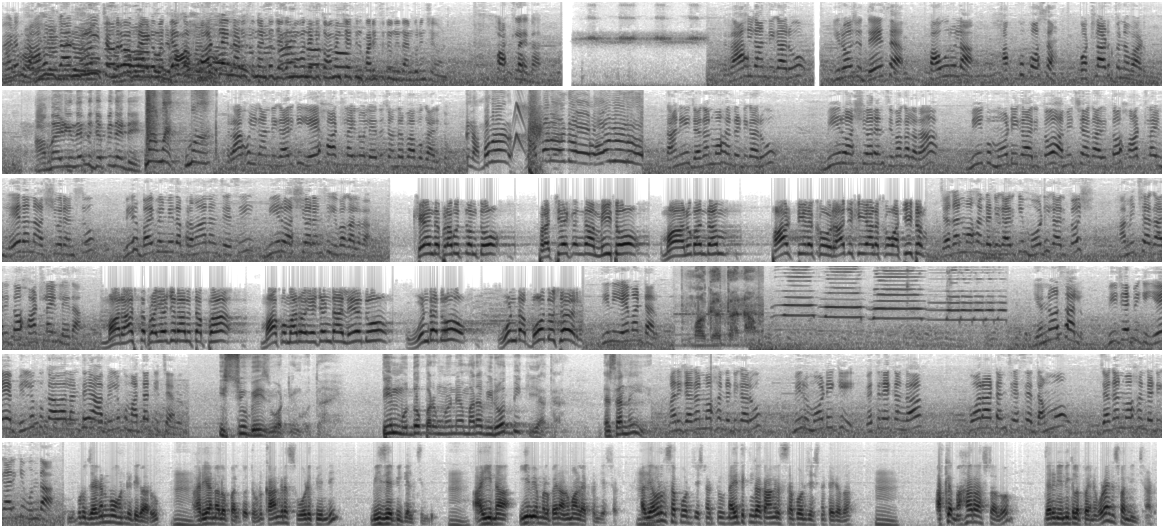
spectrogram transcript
Madam Rahul Gandhi Chandrababu Naidu మధ్య ఒక hot line నడుస్తుందంటే జగన్మోహన్ రెడ్డి కామెంట్ చేసిన పరిస్థితి ఉంది. దాని గురించి ఏమంటారు? అట్లయినా రాహుల్ గాంధీ గారు ఈరోజు దేశ పౌరుల హక్కు కోసం కొట్లాడుతున్నవాడు. చెప్పిందేంటి? రాహుల్ గాంధీ గారికి ఏ హాట్ లైన్ లేదు చంద్రబాబు గారితో. కానీ జగన్మోహన్ రెడ్డి గారు మీరు అష్యూరెన్స్ ఇవ్వగలరా? మీకు మోడీ గారితో అమిత్ షా గారితో హాట్ లైన్ లేదన్న అష్యూరెన్స్ మీరు బైబిల్ మీద ప్రమాణం చేసి మీరు అష్యూరెన్స్ ఇవ్వగలరా? కేంద్ర ప్రభుత్వంతో ప్రత్యేకంగా మీతో మా అనుబంధం పార్టీలకు రాజకీయాలకు అతీతం. జగన్మోహన్ రెడ్డి గారికి మోడీ గారితో అమిత్ షా గారితో హాట్ లైన్ లేదా? మా రాష్ట్ర ప్రయోజనాలు తప్ప మాకు మరో ఎజెండా లేదు ఉండదు ఉండబోదు సార్. దీన్ని ఏమంటారు? ఎన్నోసార్లు బీజేపీకి ఏ బిల్లుకు కావాలంటే ఆ బిల్లుకు మద్దతు ఇచ్చారు इश्यू बेस्ड वोटिंग होता है तीन मुद्दों पर उन्होंने हमारा विरोध भी किया था ऐसा नहीं है మరి జగన్మోహన్ రెడ్డి గారు మీరు మోడీకి వ్యతిరేకంగా పోరాటం చేసే దమ్ము జగన్మోహన్ రెడ్డి గారికి ఉందా ఇప్పుడు జగన్మోహన్ రెడ్డి గారు హర్యానాలో పలికొచ్చినప్పుడు కాంగ్రెస్ ఓడిపోయింది బీజేపీ గెలిచింది అయినా ఈవీఎంల పైన అనుమానం వ్యక్తం చేశాడు అది ఎవరికి సపోర్ట్ చేసినట్టు నైతికంగా కాంగ్రెస్ సపోర్ట్ చేసినట్టే కదా అట్లా మహారాష్ట్రలో జరిగిన ఎన్నికల పైన కూడా ఆయన స్పందించినాడు.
